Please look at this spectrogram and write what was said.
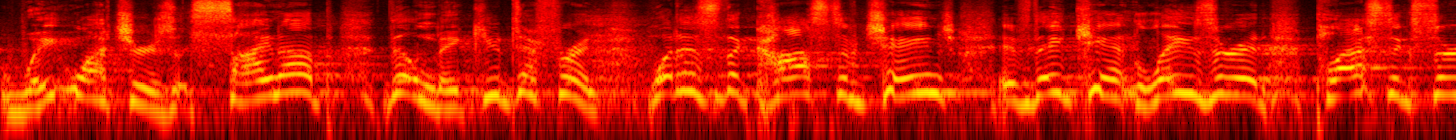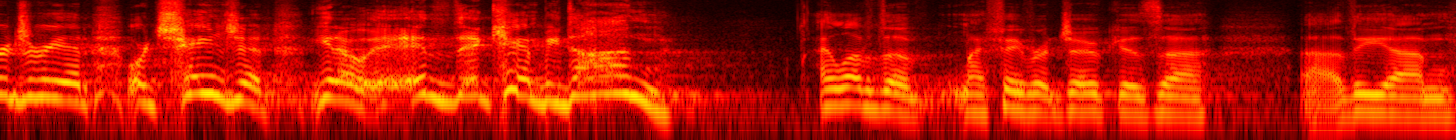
Weight Watchers, sign up. They'll make you different. What is the cost of change? If they can't laser it, plastic surgery it, or change it, you know, it, it can't be done. I love the, my favorite joke is uh, uh, the um,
